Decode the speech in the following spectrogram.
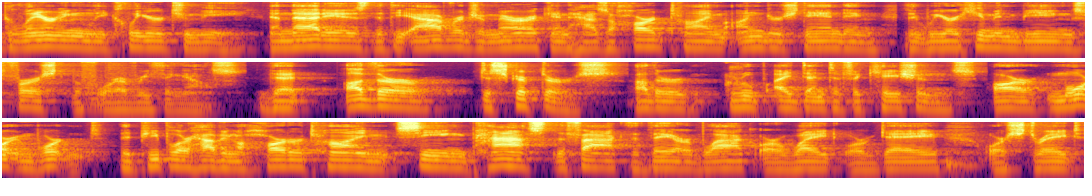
glaringly clear to me, and that is that the average American has a hard time understanding that we are human beings first before everything else. That other descriptors, other group identifications are more important, that people are having a harder time seeing past the fact that they are black or white or gay or straight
